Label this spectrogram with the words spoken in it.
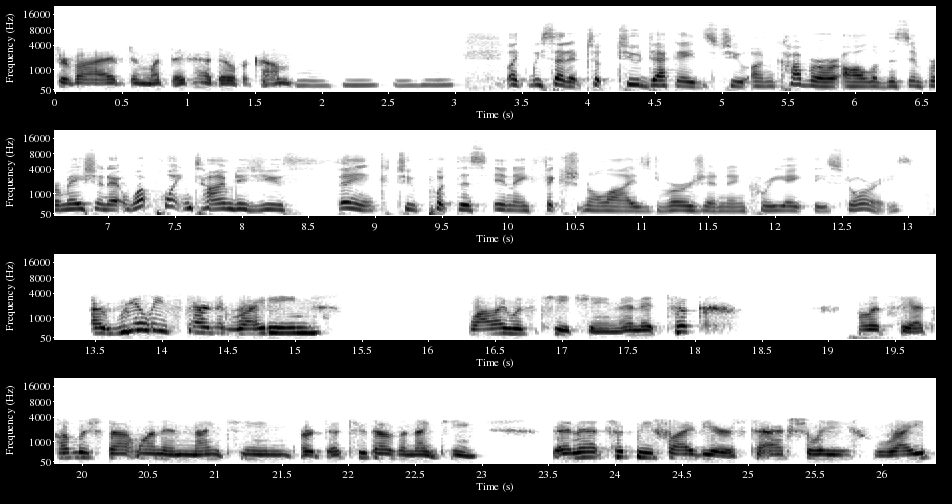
survived and what they've had to overcome. Mm-hmm, mm-hmm. Like we said, it took two decades to uncover all of this information. At what point in time did you think to put this in a fictionalized version and create these stories? I really started writing while I was teaching, and it took well, let's see, I published that one in 19 or uh, 2019. And that took me five years to actually write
